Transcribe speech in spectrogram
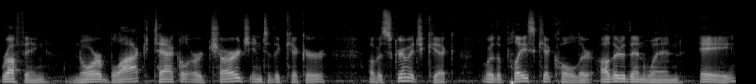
roughing, nor block, tackle, or charge into the kicker of a scrimmage kick or the place kick holder other than when A.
